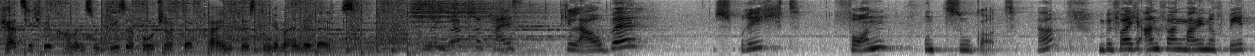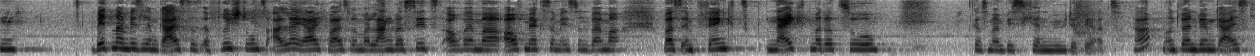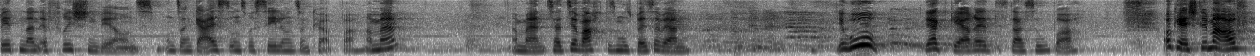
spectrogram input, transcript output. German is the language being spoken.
Herzlich willkommen zu dieser Botschaft der Freien Christengemeinde Wels. Mein Workshop heißt Glaube spricht von und zu Gott. Ja? Und bevor ich anfange, mag ich noch beten. Beten wir ein bisschen im Geist, das erfrischt uns alle. Ja, ich weiß, wenn man lang da sitzt, auch wenn man aufmerksam ist und wenn man was empfängt, neigt man dazu, dass man ein bisschen müde wird. Ja? Und wenn wir im Geist beten, dann erfrischen wir uns, unseren Geist, unsere Seele, unseren Körper. Amen. Amen. Seid ihr wach? Das muss besser werden. Juhu! Ja, Gerrit ist da super. Okay, stimme auf.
